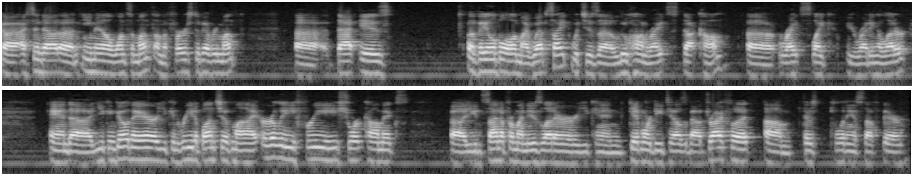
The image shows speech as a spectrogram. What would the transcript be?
Uh, I send out an email once a month on the first of every month uh, that is available on my website, which is uh, lujanwrites.com. Uh, writes like you're writing a letter. And uh, you can go there. You can read a bunch of my early free short comics. Uh, you can sign up for my newsletter. You can get more details about Dryfoot. Um, there's plenty of stuff there.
